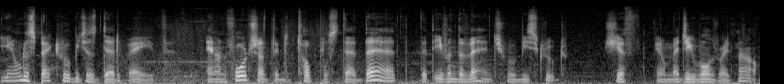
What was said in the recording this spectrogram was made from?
you know, the Spectre will be just dead weight. And unfortunately, the top was dead dead that even the Venge will be screwed. She has, you know, Magic Wand right now.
